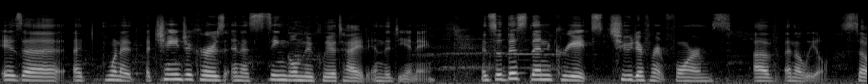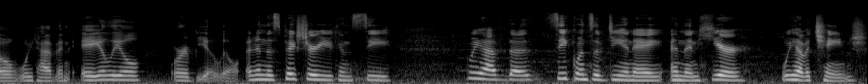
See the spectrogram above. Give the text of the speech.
is a, a when a, a change occurs in a single nucleotide in the DNA. And so this then creates two different forms of an allele. So we'd have an A allele or a B allele. And in this picture, you can see we have the sequence of DNA, and then here we have a change.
